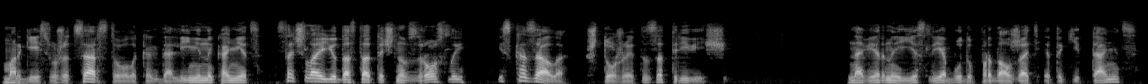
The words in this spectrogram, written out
Маргейс уже царствовала, когда Лини, наконец, сочла ее достаточно взрослой и сказала, что же это за три вещи. «Наверное, если я буду продолжать этакий танец,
